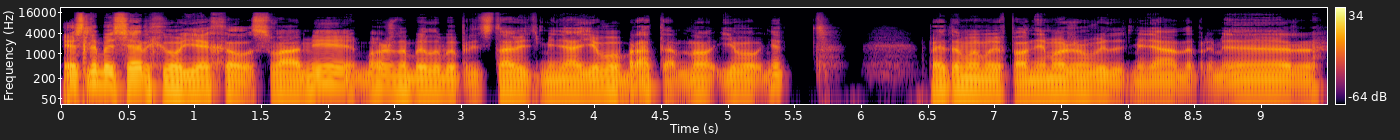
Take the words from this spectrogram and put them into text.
Если бы Серхио ехал с вами, можно было бы представить меня его братом, но его нет. Поэтому мы вполне можем выдать меня, например...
